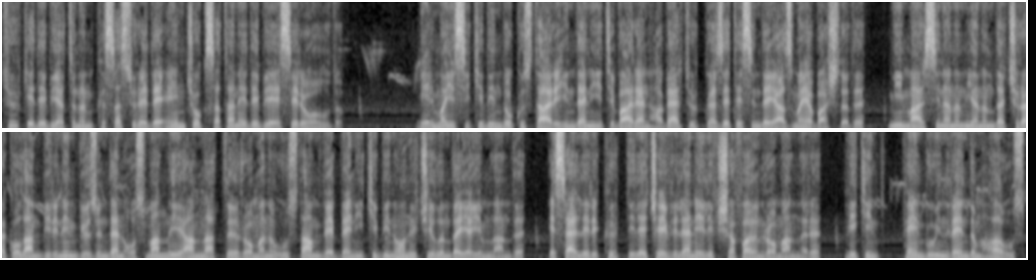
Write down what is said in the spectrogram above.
Türk Edebiyatı'nın kısa sürede en çok satan edebi eseri oldu. 1 Mayıs 2009 tarihinden itibaren Habertürk gazetesinde yazmaya başladı, Mimar Sinan'ın yanında çırak olan birinin gözünden Osmanlı'yı anlattığı romanı Ustam ve Ben 2013 yılında yayımlandı, eserleri 40 dile çevrilen Elif Şafak'ın romanları, Viking, Penguin Random House,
